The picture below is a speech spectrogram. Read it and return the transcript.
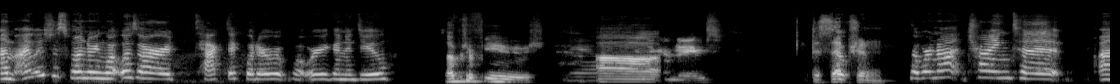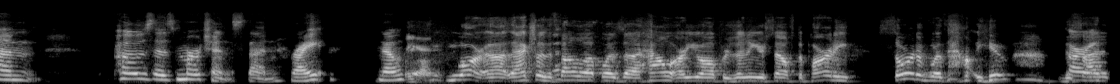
Um, I was just wondering what was our tactic? What are what were we gonna do? Subterfuge. Uh, names. Deception. So we're not trying to um pose as merchants then, right? No? Yeah, You are. Uh, actually, the follow up was uh, how are you all presenting yourself? The party, sort of without you, decided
